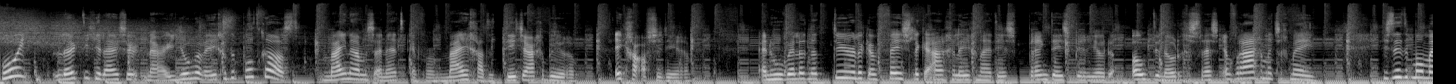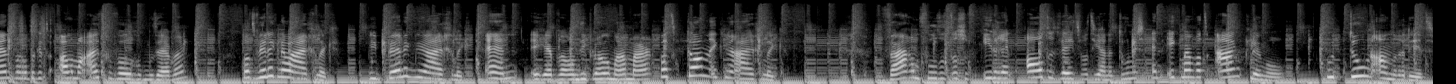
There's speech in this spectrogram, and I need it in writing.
Hoi, leuk dat je luistert naar Jonge Wegen de podcast. Mijn naam is Annette en voor mij gaat het dit jaar gebeuren. Ik ga afstuderen. En hoewel het natuurlijk een feestelijke aangelegenheid is, brengt deze periode ook de nodige stress en vragen met zich mee. Is dit het moment waarop ik het allemaal uitgevogeld moet hebben? Wat wil ik nou eigenlijk? Wie ben ik nu eigenlijk? En ik heb wel een diploma, maar wat kan ik nu eigenlijk? Waarom voelt het alsof iedereen altijd weet wat hij aan het doen is en ik maar wat aanklungel? Hoe doen anderen dit?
